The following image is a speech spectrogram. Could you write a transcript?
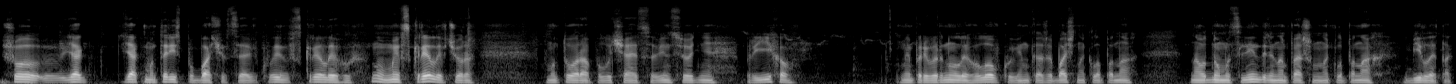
Що, як, як моторист побачив це, коли вскрили, ну, ми вскрили вчора мотора, виходить. Він сьогодні приїхав, ми перевернули головку, він каже, бач на клапанах, на одному циліндрі, на першому, на клапанах біле так,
